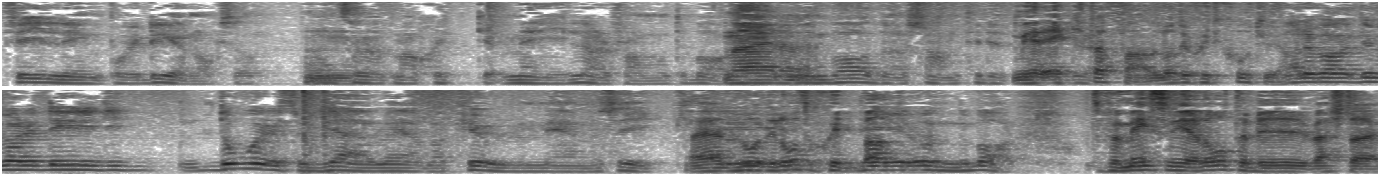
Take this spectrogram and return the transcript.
feeling på idén också. Det inte så att man skickar mejlar fram och tillbaka. Mm. Nej, nej, Men var där samtidigt. Mer äkta fan, det låter skitcoolt ju. Ja, det var, det var, det, det, då är det så jävla jävla kul med musik. Nej, det låter- det låter skitballt Det är underbart. För mig som gillar låtar blir värsta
